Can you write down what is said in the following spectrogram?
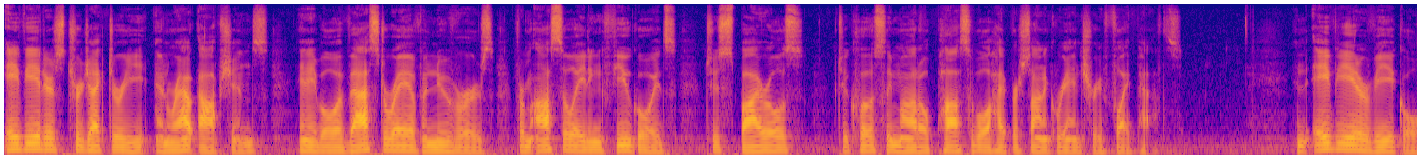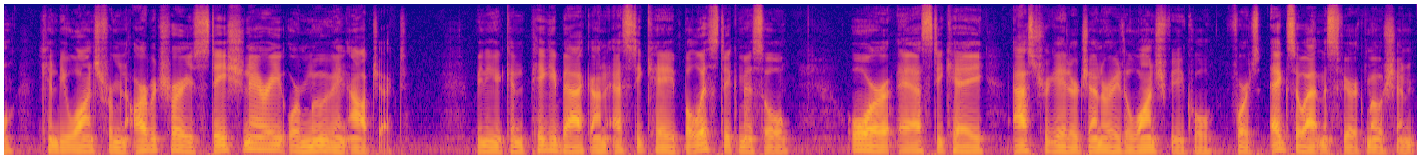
Aviator's trajectory and route options enable a vast array of maneuvers from oscillating phugoids to spirals to closely model possible hypersonic reentry flight paths. An aviator vehicle can be launched from an arbitrary stationary or moving object, meaning it can piggyback on STK ballistic missile or a STK astrogator generated launch vehicle for its exoatmospheric motion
